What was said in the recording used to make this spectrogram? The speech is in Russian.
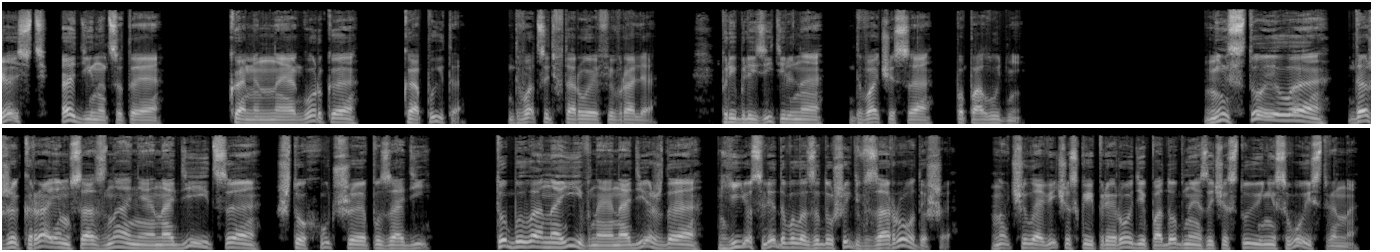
Часть одиннадцатая. Каменная горка, копыта. 22 февраля. Приблизительно два часа пополудни. Не стоило даже краем сознания надеяться, что худшее позади. То была наивная надежда, ее следовало задушить в зародыше, но человеческой природе подобное зачастую не свойственно.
